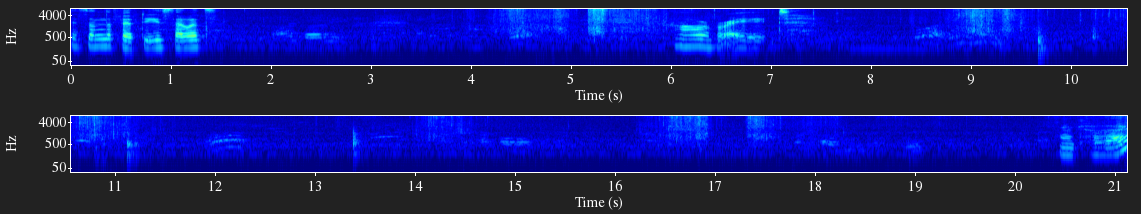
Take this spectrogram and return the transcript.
it's in the 50s so it's all right okay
